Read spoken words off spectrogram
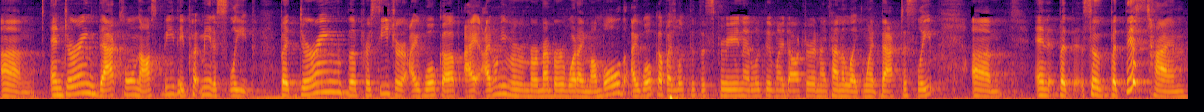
Um, and during that colonoscopy, they put me to sleep. But during the procedure, I woke up. I, I don't even remember what I mumbled. I woke up, I looked at the screen, I looked at my doctor, and I kind of like went back to sleep. Um, and but so but this time,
